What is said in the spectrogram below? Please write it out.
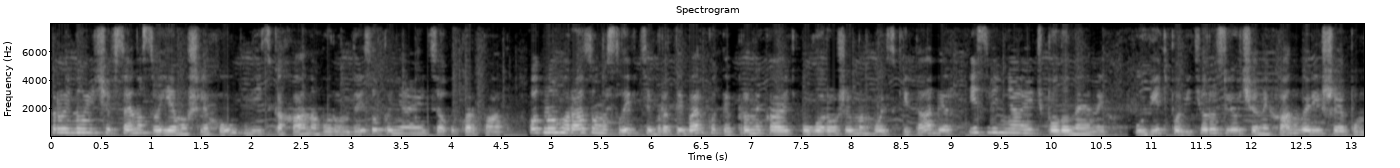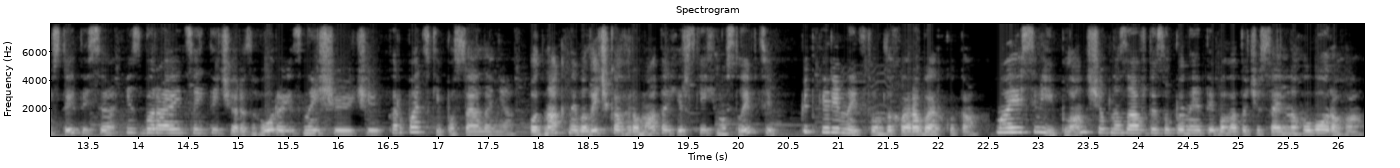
Руйнуючи все на своєму шляху, війська хана Бурунди зупиняються у Карпат. Одного разу мисливці брати Беркути проникають у ворожий монгольський табір і звільняють полонених. У відповідь розлючений хан вирішує помститися і збирається йти через гори, знищуючи карпатські поселення. Однак невеличка громада гірських мисливців під керівництвом Захара Беркута має свій план, щоб назавжди зупинити багаточисельного ворога.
